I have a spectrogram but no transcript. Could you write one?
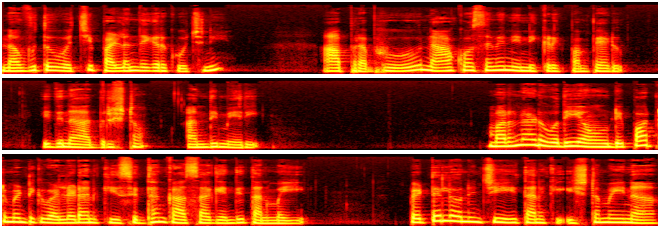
నవ్వుతూ వచ్చి పళ్ళం దగ్గర కూర్చుని ఆ ప్రభువు నా కోసమే నిన్నిక్కడికి పంపాడు. ఇది నా అదృష్టం అంది మేరీ. మర్నాడు ఉదయం డిపార్ట్మెంట్కి వెళ్ళడానికి సిద్ధం కాసాగింది తన్మయ్యి పెట్టెలో నుంచి తనకి ఇష్టమైన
